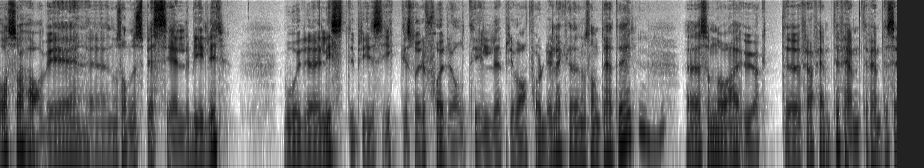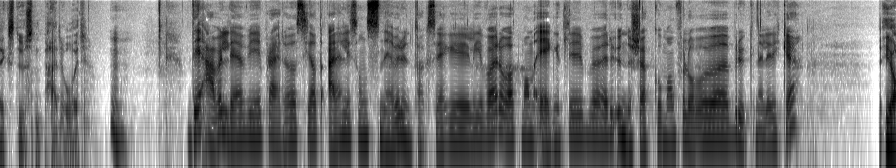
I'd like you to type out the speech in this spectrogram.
Og så har vi noen sånne spesielle biler hvor eh, listepris ikke står i forhold til privat fordel, er ikke det noe sånt det heter? Mm -hmm. Som nå er økt eh, fra 55 til 56 000 per år. Mm. Det er vel det vi pleier å si at er en litt sånn snever unntaksregel, Ivar, og at man egentlig bør undersøke om man får lov å bruke den eller ikke? Ja,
